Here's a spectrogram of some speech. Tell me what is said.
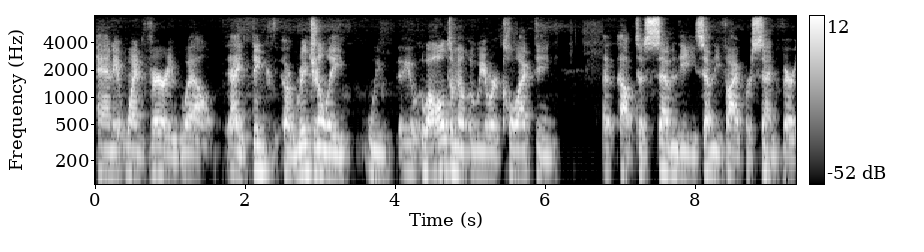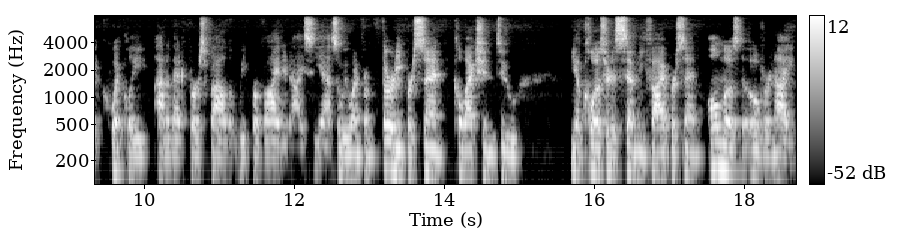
and it went very well. I think originally we well ultimately we were collecting uh, up to 70 75% very quickly out of that first file that we provided ICS so we went from 30% collection to you know closer to 75% almost overnight.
